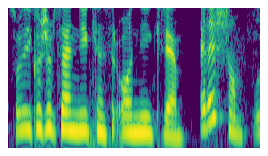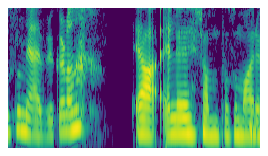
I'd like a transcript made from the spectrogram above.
Så hun gikk og kjøpte seg en ny cleanser og en ny krem. Eller sjampo, som jeg bruker, da. Ja, Eller sjampo som har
